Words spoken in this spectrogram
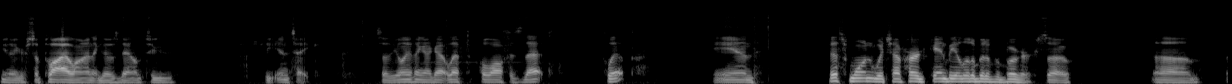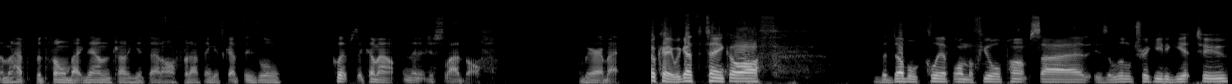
you know, your supply line that goes down to the intake. So the only thing I got left to pull off is that clip and this one, which I've heard can be a little bit of a booger. So um, I'm gonna have to put the phone back down and try to get that off, but I think it's got these little clips that come out and then it just slides off. I'll be right back. Okay, we got the tank off. The double clip on the fuel pump side is a little tricky to get to.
